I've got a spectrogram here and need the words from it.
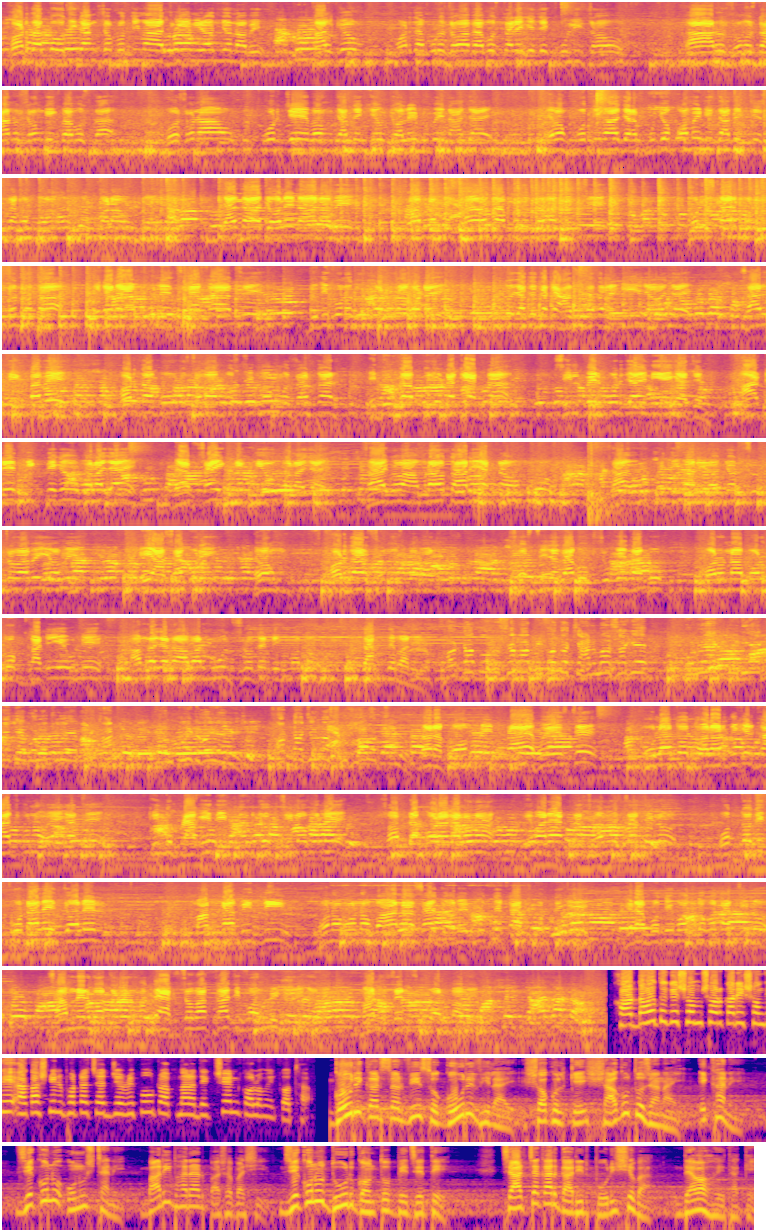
খর্দা তো অধিকাংশ প্রতিমা আজকেই নিরঞ্জন হবে। কালকেও খর্দা পুরসভা ব্যবস্থা রেখেছে, কুলি সহ আরও সমস্ত আনুষঙ্গিক ব্যবস্থা ঘোষণাও করছে এবং যাতে কেউ জলে ডুবে না যায় এবং প্রতিমা যারা পুজো কমিটি তাদের চেষ্টা অনুরোধ করা হচ্ছে। যাতে তারা জলে না নামে, সব রকম সহায়তা পুরসভা দিচ্ছে। পরিষ্কার, পরিচ্ছন্নতা, এখানে অ্যাম্বুলেন্স রাখা আছে। যদি কোনো দুর্ঘটনা ঘটে, দ্রুত যাতে তাকে হাসপাতালে নিয়ে যাওয়া যায়। সার্বিকভাবে খর্দা পৌরসভা, পশ্চিমবঙ্গ সরকার এই দুর্গা পুজোটাকে একটা শিল্পের পর্যায়ে নিয়ে গেছেন। আর্টের দিক থেকেও বলা যায়, ব্যবসায়িক দিক দিয়েও বলা যায়। স্বাভাবিকভাবে আমরাও তারই একটা অঙ্গ। প্রতিভা নিরঞ্জন সুষ্ঠুভাবেই হবে এই আশা করি। এবং খর্দার সমস্ত মানুষ, স্বস্তিতে থাকুক, সুখে থাকুক, করোনা পর্ব কাটিয়ে উঠে আমরা যেন আবার মূল স্রোতে ঠিকমতো থাকতে পারি। খর্দা পৌরসভা বিগত চার মাস আগে কোনো এক মিডিয়াকে বলেছিল এবার তারা কমপ্লিট প্রায় হয়ে এসছে। মূলত তলার দিকের কাজগুলো হয়ে গেছে কিন্তু প্রাকৃতিক দুর্যোগ ছিল বলে সবটা করা গেল না। এবারে একটা সমস্যা ছিল। অত্যধিক কোটালে জলের মাত্রা বৃদ্ধি ঘন ঘন বান আসা জলের মধ্যে কাজ করতে গিয়ে এটা প্রতিবন্ধকতা ছিল। সামনের বছরের মধ্যে একশো ভাগ কাজই কমপ্লিট হয়ে যাবে মানুষের সুফল পাবে। খড়দাহ থেকে সোম সরকারের সঙ্গে আকাশনীল ভট্টাচার্যের রিপোর্ট আপনারা দেখছেন কলমের কথা। গৌরী কার সার্ভিস ও গৌরী ভিলায় সকলকে স্বাগত জানাই। এখানে যে কোনো অনুষ্ঠানে বাড়ি ভাড়ার পাশাপাশি যে কোনো দূর গন্তব্যে যেতে চার চাকার গাড়ির পরিষেবা দেওয়া হয়ে থাকে।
